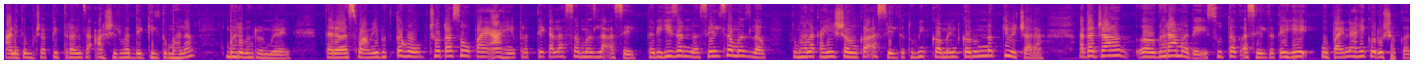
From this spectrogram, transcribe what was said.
आणि तुमच्या पित्रांचा आशीर्वाद देखील तुम्हाला भरभरून मिळेल. तर स्वामी भक्त हो छोटासा उपाय आहे. प्रत्येकाला समजला असेल तरीही जर नसेल समजलं तुम्हाला काही शंका असेल तर तुम्ही कमेंट करून नक्की विचारा. आता ज्या घरामध्ये सुतक असेल तर ते हे उपाय नाही करू शकत.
